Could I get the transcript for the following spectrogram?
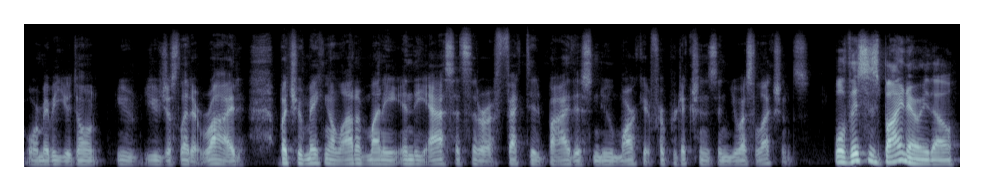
or maybe you don't, you, you just let it ride, but you're making a lot of money in the assets that are affected by this new market for predictions in US elections. Well, this is binary though.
